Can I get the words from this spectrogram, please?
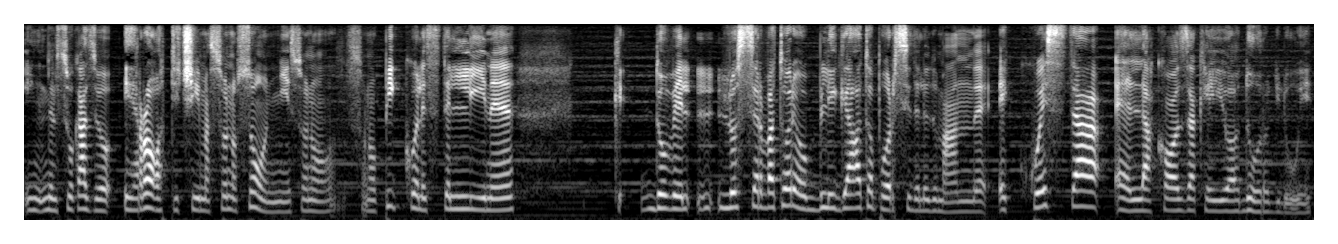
in, nel suo caso erotici, ma sono sogni, sono, sono piccole stelline che, dove l'osservatore è obbligato a porsi delle domande e questa è la cosa che io adoro di lui.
